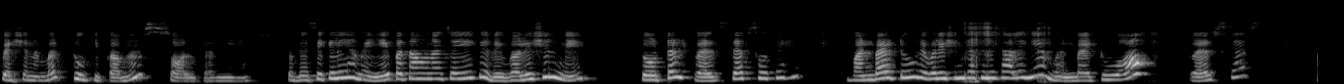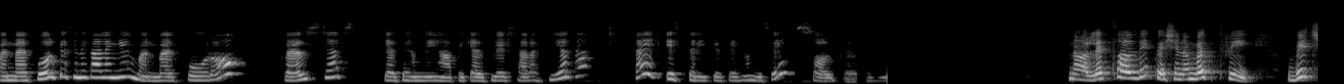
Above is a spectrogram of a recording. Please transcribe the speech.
क्वेश्चन नंबर टू की प्रॉब्लम सॉल्व करनी है। तो बेसिकली हमें ये पता होना चाहिए कि रिवॉल्यूशन में टोटल ट्वेल्व स्टेप्स होते हैं। वन बाय टू रिवोल्यूशन कैसे निकालेंगे? One by two of twelve steps one by four कैसे निकालेंगे? One by four of twelve steps जैसे हमने यहाँ पे कैलकुलेट सारा किया था। Right right? इस तरीके से हम इसे सॉल्व करते हैं। Now, let's solve the question number three. Which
